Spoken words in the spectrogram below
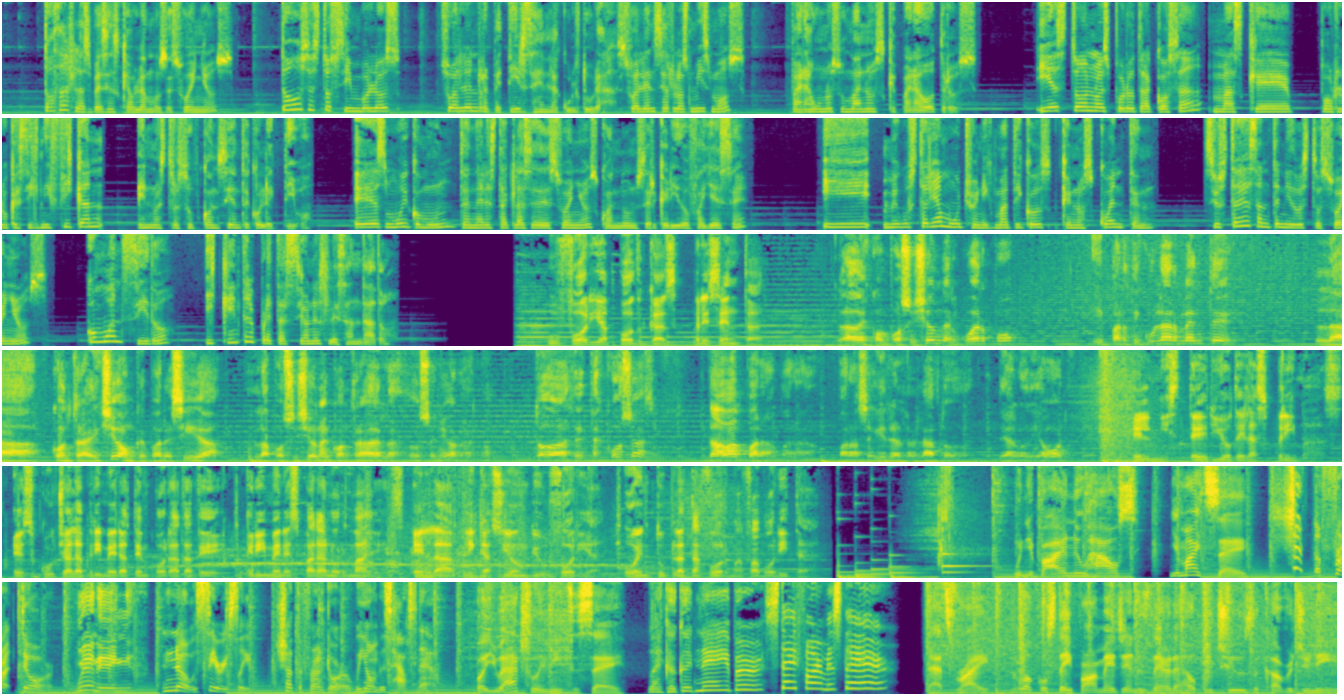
todas las veces que hablamos de sueños, todos estos símbolos suelen repetirse en la cultura, suelen ser los mismos para unos humanos que para otros. Y esto no es por otra cosa más que por lo que significan en nuestro subconsciente colectivo. Es muy común tener esta clase de sueños cuando un ser querido fallece y me gustaría mucho, enigmáticos, que nos cuenten si ustedes han tenido estos sueños, cómo han sido y qué interpretaciones les han dado. Euforia Podcast presenta la descomposición del cuerpo y particularmente la contradicción que parecía la posición encontrada de las dos señoras. Todas estas cosas daban para, para, para seguir el relato de algo diabólico. El misterio de las primas. Escucha la primera temporada de Crímenes Paranormales en la aplicación de Euforia o en tu plataforma favorita. When you buy a new house, you might say, Shut the front door! Winning! No, seriously, shut the front door. We own this house now. But you actually need to say, Like a good neighbor, State Farm is there. That's right. The local State Farm agent is there to help you choose the coverage you need.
